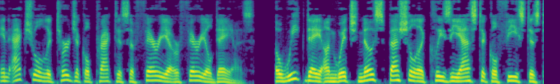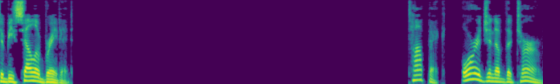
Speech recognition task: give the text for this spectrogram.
in actual liturgical practice a feria or ferial day is a weekday on which no special ecclesiastical feast is to be celebrated. Origin of the term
